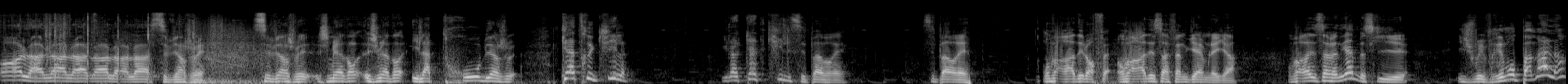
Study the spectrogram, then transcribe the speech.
Oh là là là là là là. C'est bien joué. C'est bien joué. Je m'y attends, je. Il a trop bien joué. 4 kills Il a 4 kills, c'est pas vrai. C'est pas vrai. On va rater leur fin- on va rater sa fin de game les gars. On va rater sa fin de game parce qu'il il jouait vraiment pas mal hein.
